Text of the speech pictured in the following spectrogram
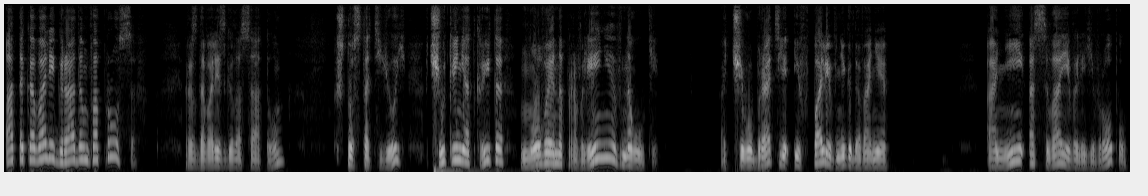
атаковали градом вопросов. Раздавались голоса о том, что статьей чуть ли не открыто новое направление в науке, отчего братья и впали в негодование. Они осваивали Европу,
